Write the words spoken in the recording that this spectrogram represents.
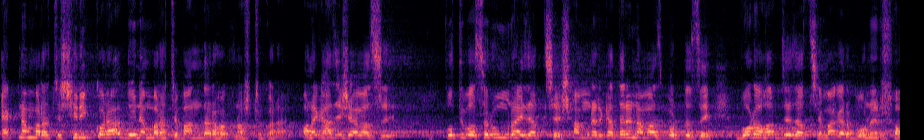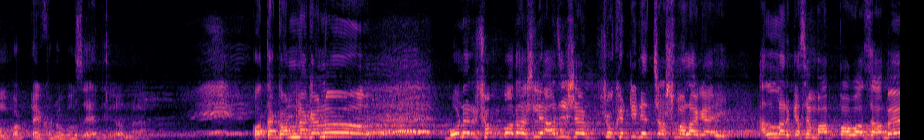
এক নম্বর হচ্ছে শিরিক করা, দুই নাম্বার হচ্ছে বান্দার হক নষ্ট করা। অনেক হাজি সাহেব আছে, প্রতি বছর উমরায় যাচ্ছে, সামনের কাতারে নামাজ পড়তেছে, বড় হজ্জে যাচ্ছে, মাগার বোনের সম্পদটা এখনও বোঝাই দিল না। কথা কন না কেন? বোনের সম্পদ আসলে আজি সাহেব চোখে টিনের চশমা লাগাই, আল্লাহর কাছে মাপ পাওয়া যাবে?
